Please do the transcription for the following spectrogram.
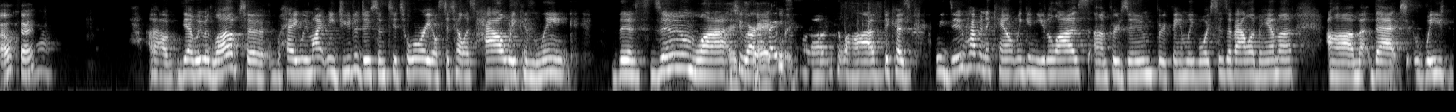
Okay. Yeah. Um, yeah, we would love to. Hey, we might need you to do some tutorials to tell us how we can link this Zoom live exactly. to our Facebook live because we do have an account we can utilize um, for Zoom through Family Voices of Alabama um, that we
